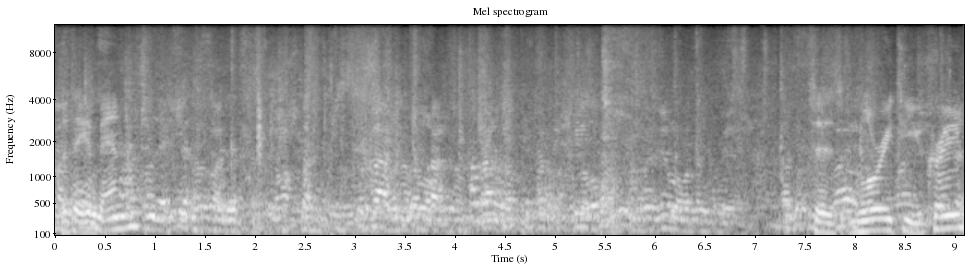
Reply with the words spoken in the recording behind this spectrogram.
that they abandoned. It says glory to Ukraine.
